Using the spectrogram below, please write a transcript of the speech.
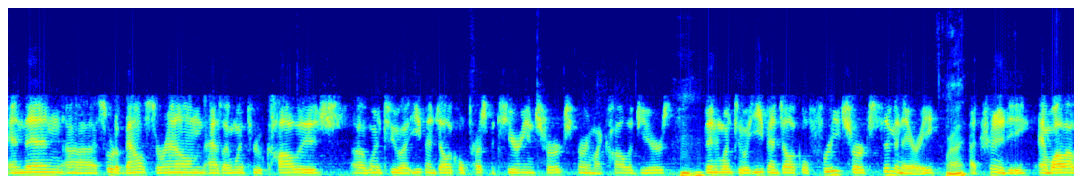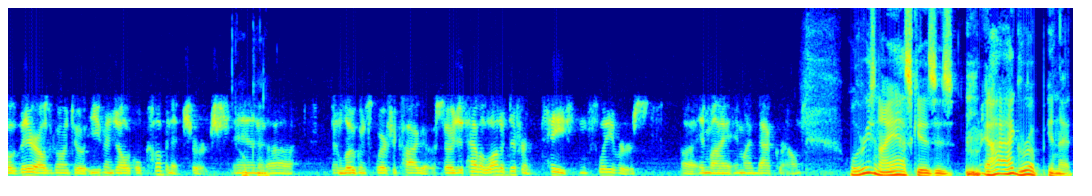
and then uh, sort of bounced around as I went through college. Uh, went to an evangelical Presbyterian church during my college years. Mm-hmm. Then went to an evangelical Free Church seminary right. at Trinity. And while I was there, I was going to an evangelical Covenant church in okay. uh, in Logan Square, Chicago. So I just have a lot of different tastes and flavors uh, in my in my background. Well, the reason I ask is is I grew up in that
